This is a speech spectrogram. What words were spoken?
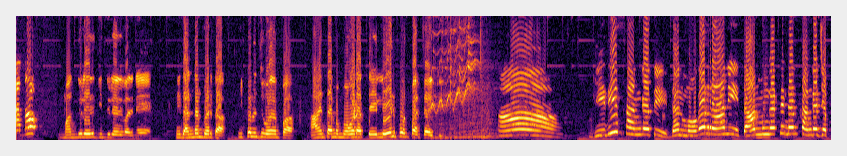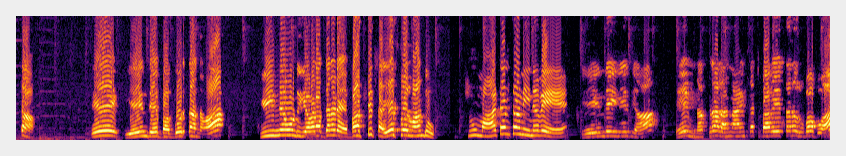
నన్ను? మందు లేదు గిందు లేదు వదినే. నీ దండం పెడతా. ఇక్కడ నుంచి పోదాంపా. ఆయన తమ మొగడత్తే లేనిపోని పంచాయతీ. గిది సంగతి. దాని మొగరు రాని దాని ముంగట్నే దాని సంగతి చెప్తా. ఏ ఏందే బగ్గొడతానవా? ఈయనే ఉండు ఎవడద్దనడే? బట్టి వేసుకొని మందు నువ్వు మాటలతో నినవే. ఏందే ఇనేది ఆ? ఏం నత్రాలా? నా ఇంటి వచ్చి బాగా చేస్తాను రుబాబు ఆ?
